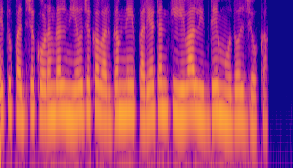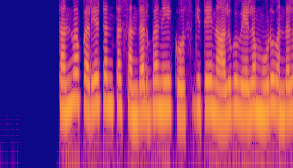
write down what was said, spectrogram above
ఏతు పజ్జ కోడంగల్ నియోజకవర్గంనే పర్యటన్ కీవాల్ ఇద్దే మోదోల్ జోక. తన్వ పర్యటంత సందర్భనే కోసిగితే నాలుగు వేల మూడు వందల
